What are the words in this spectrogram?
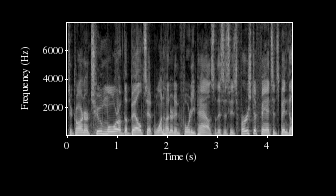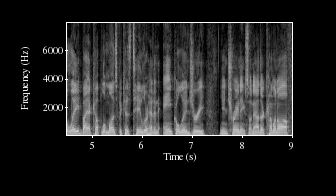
to garner two more of the belts at 140 pounds. So this is his first defense. It's been delayed by a couple of months because Taylor had an ankle injury in training. So now they're coming off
